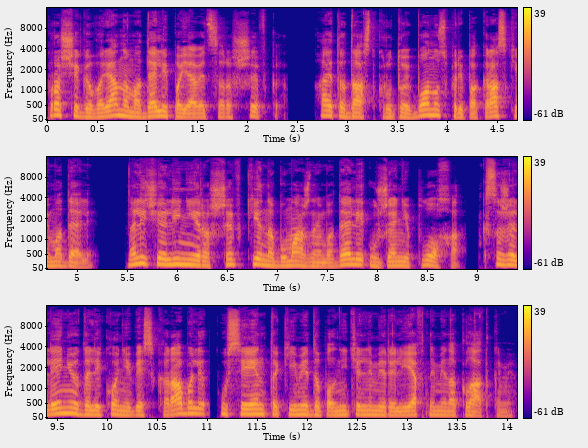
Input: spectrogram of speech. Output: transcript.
Проще говоря, на модели появится расшивка, а это даст крутой бонус при покраске модели. Наличие линии расшивки на бумажной модели уже неплохо. К сожалению, далеко не весь корабль усеян такими дополнительными рельефными накладками.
